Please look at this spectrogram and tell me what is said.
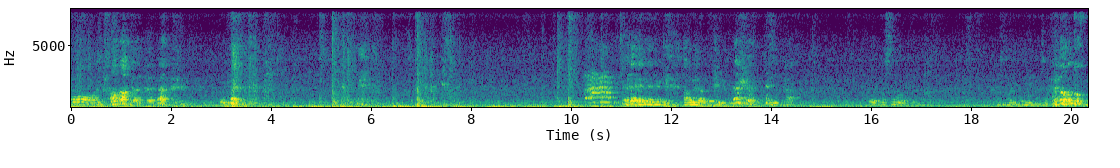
おおいった腰のことが。腰の悪いと思いました。本当っすね。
